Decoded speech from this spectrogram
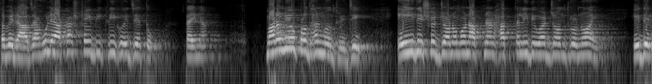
তবে রাজা হলে আকাশটাই বিক্রি হয়ে যেত, তাই না? মাননীয় প্রধানমন্ত্রী জি এই দেশের জনগণ আপনার হাততালি দেওয়ার যন্ত্র নয়। এদের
